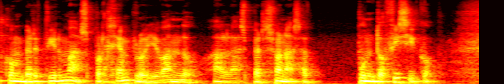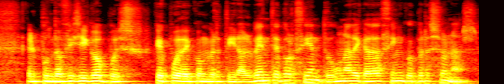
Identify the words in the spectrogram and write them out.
convertir más, por ejemplo, llevando a las personas a punto físico, el punto físico, pues, ¿qué puede convertir al 20%? Una de cada cinco personas.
